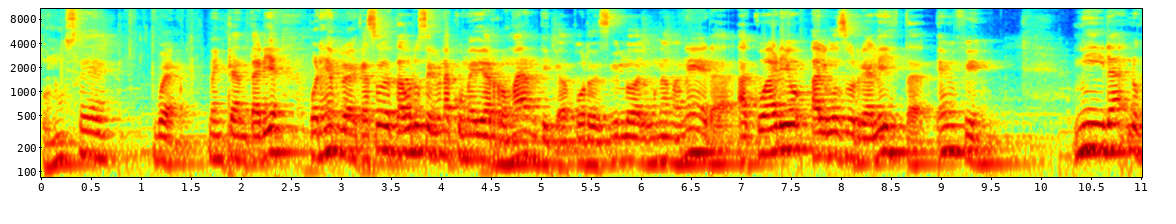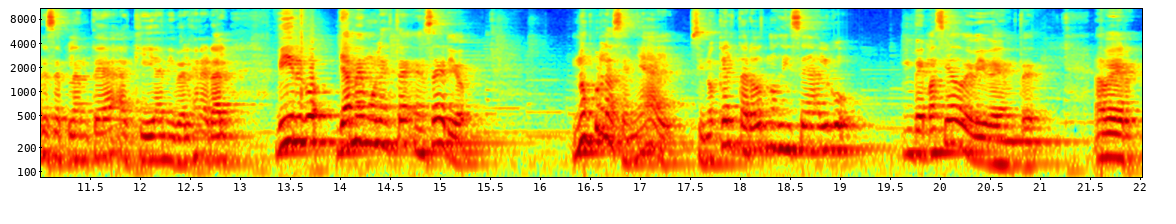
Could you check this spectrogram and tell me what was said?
o no sé, bueno, me encantaría, por ejemplo, en el caso de Tauro sería una comedia romántica, por decirlo de alguna manera. Acuario, algo surrealista, en fin. Mira lo que se plantea aquí a nivel general. Virgo, ya me molesta, en serio. No por la señal, sino que el tarot nos dice algo demasiado evidente. A ver,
